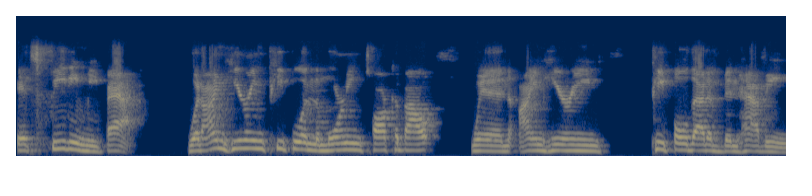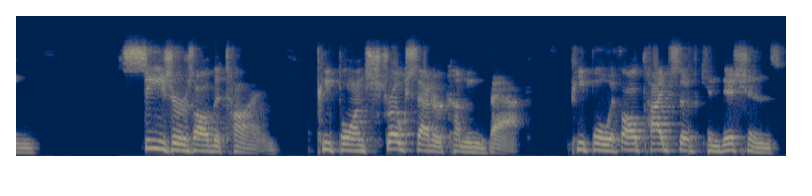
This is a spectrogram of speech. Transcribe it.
it's feeding me back. What I'm hearing people in the morning talk about, when I'm hearing people that have been having seizures all the time, people on strokes that are coming back, people with all types of conditions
